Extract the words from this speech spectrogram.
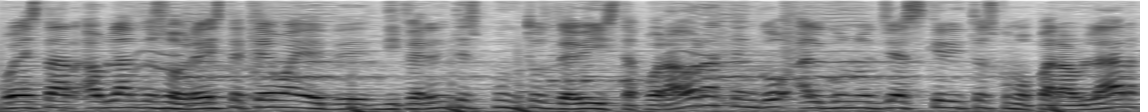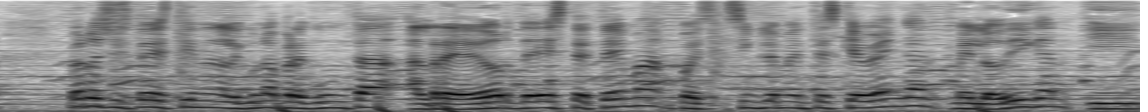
voy a estar hablando sobre este tema desde diferentes puntos de vista. Por ahora tengo algunos ya escritos como para hablar, pero si ustedes tienen alguna pregunta alrededor de este tema, pues simplemente es que vengan, me lo digan y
